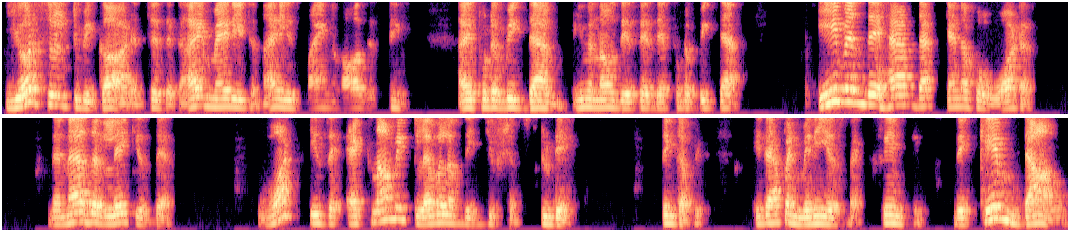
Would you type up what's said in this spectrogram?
yourself to be God and say that I made it, and Nile is mine, and all these things, I put a big dam. Even now they say they put a big dam. Even they have that kind of a water. The Nasser Lake is there. What is the economic level of the Egyptians today? Think of it. It happened many years back. Same thing. They came down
